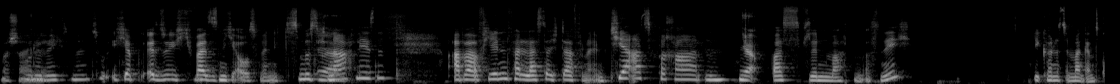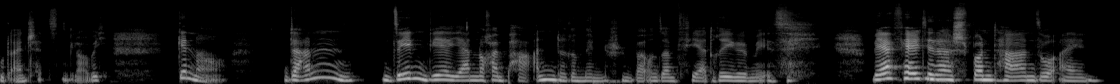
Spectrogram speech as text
Wahrscheinlich. welches meinst du? Ich habe, also ich weiß es nicht auswendig. Das müsste ich Ja. nachlesen. Aber auf jeden Fall lasst euch da von einem Tierarzt beraten, Ja. was Sinn macht und was nicht. Die können es immer ganz gut einschätzen, glaube ich. Genau. Dann sehen wir ja noch ein paar andere Menschen bei unserem Pferd regelmäßig. Wer fällt dir da spontan so ein?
